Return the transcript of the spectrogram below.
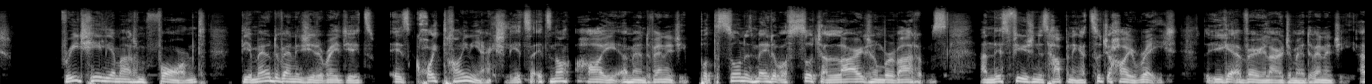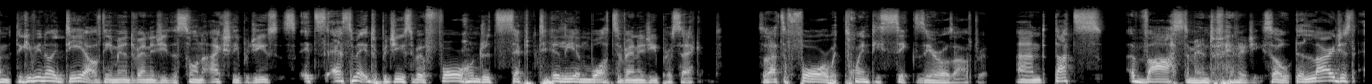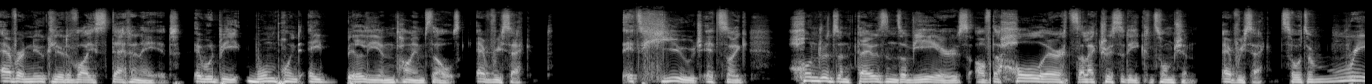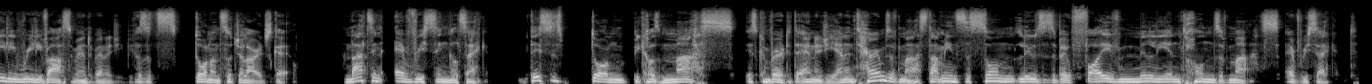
For each helium atom formed, the amount of energy that radiates is quite tiny actually. It's it's not high amount of energy, but the sun is made up of such a large number of atoms and this fusion is happening at such a high rate that you get a very large amount of energy. And to give you an idea of the amount of energy the sun actually produces, it's estimated to produce about 400 septillion watts of energy per second. So that's a 4 with 26 zeros after it. And that's a vast amount of energy. So the largest ever nuclear device detonated, it would be 1.8 billion times those every second. It's huge. It's like hundreds and thousands of years of the whole Earth's electricity consumption every second. So it's a really, really vast amount of energy because it's done on such a large scale. And that's in every single second. This is done because mass is converted to energy. And in terms of mass, that means the sun loses about 5 million tons of mass every second.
